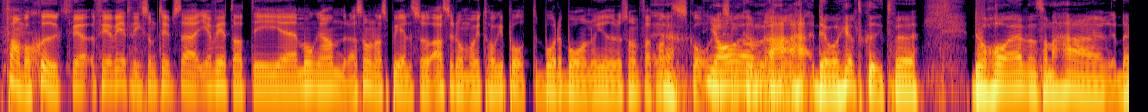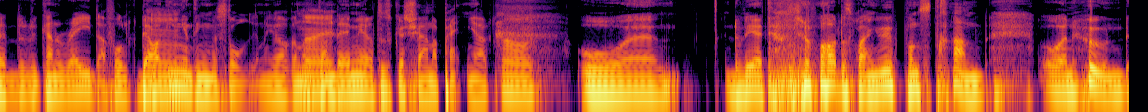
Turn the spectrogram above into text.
fan vad sjukt, för jag, för jag vet liksom typ så här, jag vet att i eh, många andra sådana spel så alltså de har ju tagit bort både barn och djur och sånt för att man inte ska liksom ja, kunna. ja, men- det var helt sjukt för du har även såna här där du kan raida folk. Det har Mm. ingenting med storyn att göra Nej. utan det är mer att du ska tjäna pengar. ja. Och eh, Då vet jag att det var, då sprang vi upp på en strand och en hund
